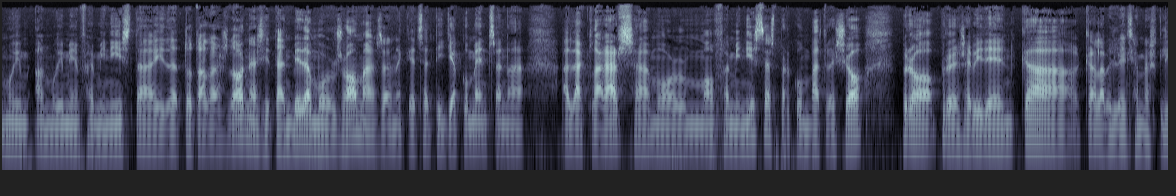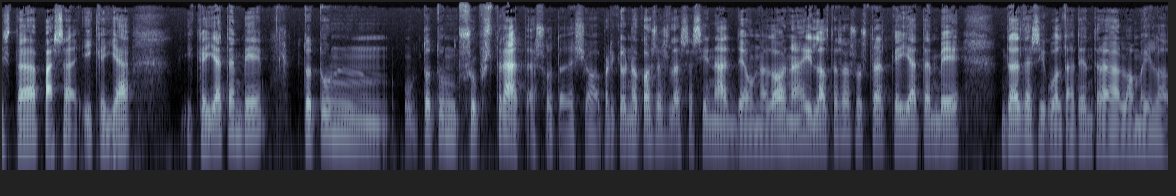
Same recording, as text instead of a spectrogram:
el moviment feminista i de totes les dones i també de molts homes, en aquest sentit ja comencen a, a declarar-se molt, molt feministes per combatre això, però, però és evident que, que la violència masclista passa i que hi ha i que hi ha també tot un, tot un substrat a sota d'això, perquè una cosa és l'assassinat d'una dona i l'altra és el substrat que hi ha també de desigualtat entre l'home i, la,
